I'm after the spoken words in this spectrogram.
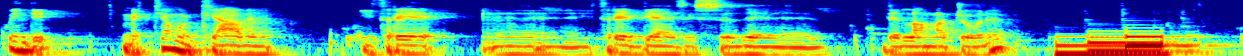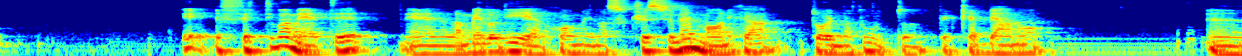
Quindi mettiamo in chiave i tre, eh, i tre diesis de, del La maggiore e effettivamente eh, la melodia come la successione armonica torna tutto perché abbiamo eh,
